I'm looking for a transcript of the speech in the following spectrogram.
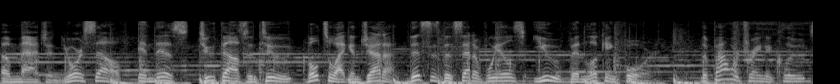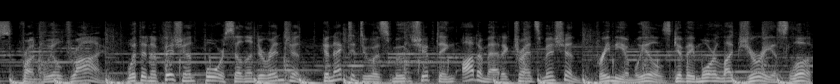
Imagine yourself in this 2002 Volkswagen Jetta. This is the set of wheels you've been looking for. The powertrain includes front-wheel drive with an efficient four-cylinder engine connected to a smooth shifting automatic transmission. Premium wheels give a more luxurious look.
